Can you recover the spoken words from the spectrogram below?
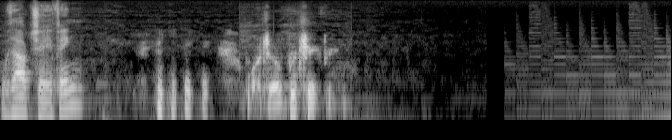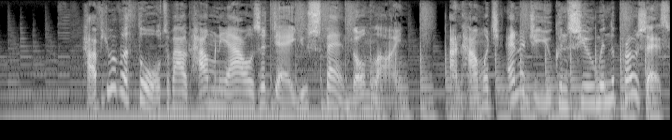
Without chafing? Watch out for chafing. Have you ever thought about how many hours a day you spend online and how much energy you consume in the process?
